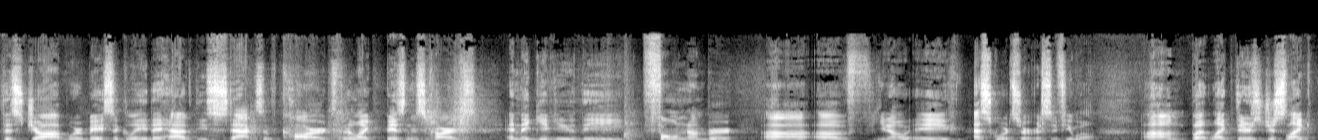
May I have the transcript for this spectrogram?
this job where basically they have these stacks of cards. They're like business cards, and they give you the phone number uh, of you know a escort service, if you will. Um, but like, there's just like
